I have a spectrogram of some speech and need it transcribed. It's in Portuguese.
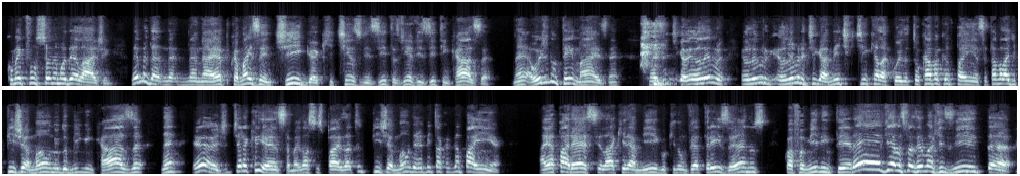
Como é que funciona a modelagem? Lembra da, na, na, época mais antiga que tinha as visitas, vinha visita em casa? Né? Hoje não tem mais, né? Mas eu lembro, eu lembro, eu lembro antigamente que tinha aquela coisa, tocava a campainha, você estava lá de pijamão no domingo em casa, né? Eu, a gente era criança, mas nossos pais lá tudo pijamão, de repente toca a campainha. Aí aparece lá aquele amigo que não vê há três anos, com a família inteira. Ei, viemos fazer uma visita,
